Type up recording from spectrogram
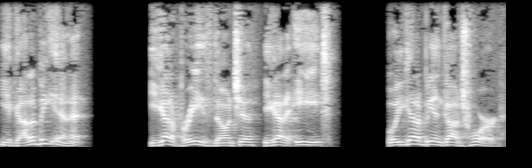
You got to be in it. You got to breathe, don't you? You got to eat. Well, you got to be in God's Word.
